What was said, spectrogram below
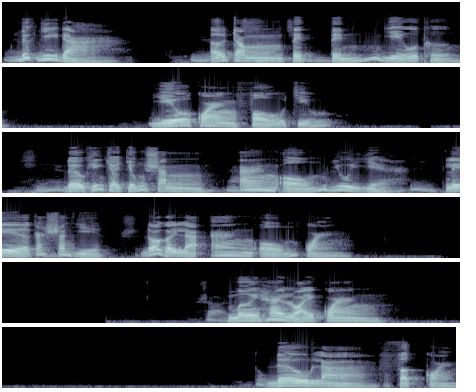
Đức Di Đà Ở trong tịch tỉnh diệu thường. Diệu quang phổ chiếu. Đều khiến cho chúng sanh an ổn, vui vẻ, Lìa các sanh diệt. Đó gọi là an ổn quan mười hai loại quan đều là phật quan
